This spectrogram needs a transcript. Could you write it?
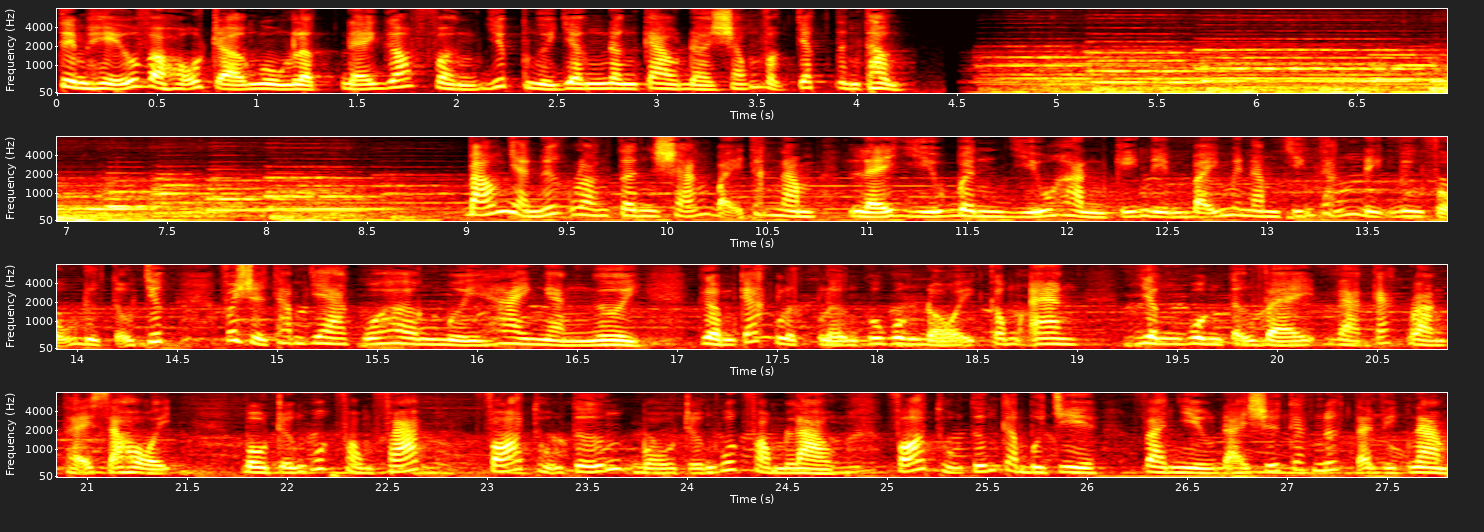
tìm hiểu và hỗ trợ nguồn lực để góp phần giúp người dân nâng cao đời sống vật chất tinh thần. Báo Nhà nước loan tin sáng 7 tháng 5, lễ diễu binh diễu hành kỷ niệm 70 năm chiến thắng Điện Biên Phủ được tổ chức với sự tham gia của hơn 12.000 người, gồm các lực lượng của quân đội, công an, dân quân tự vệ và các đoàn thể xã hội. Bộ trưởng Quốc phòng Pháp, Phó Thủ tướng Bộ trưởng Quốc phòng Lào, Phó Thủ tướng Campuchia và nhiều đại sứ các nước tại Việt Nam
